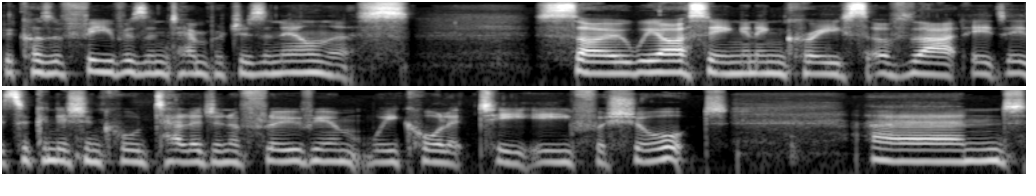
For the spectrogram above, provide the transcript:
because of fevers and temperatures and illness. So we are seeing an increase of that. It's, it's a condition called telogen effluvium. We call it TE for short. And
